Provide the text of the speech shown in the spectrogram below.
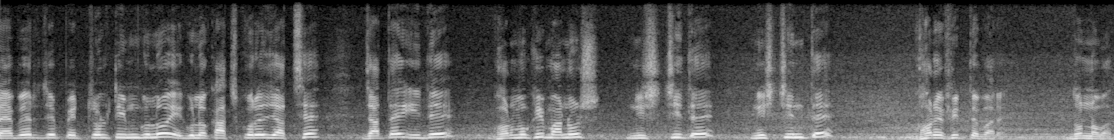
র্যাবের যে পেট্রোল টিমগুলো এগুলো কাজ করে যাচ্ছে। যাতে ঈদে ঘরমুখী মানুষ নিশ্চিতে, নিশ্চিন্তে ঘরে ফিরতে পারে। ধন্যবাদ।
